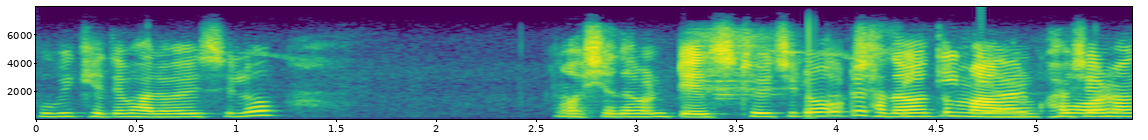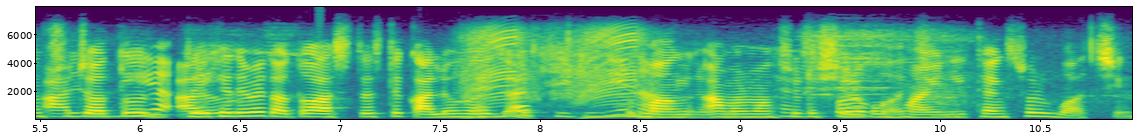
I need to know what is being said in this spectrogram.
খুবই খেতে ভালো হয়েছিল অসাধারণ টেস্ট হয়েছিল। সাধারণত হাঁসের মাংস যত দেখে দেবে তত আস্তে আস্তে কালো হয়ে যায়। আমার মাংসটা সেরকম হয়নি। থ্যাংকস ফর ওয়াচিং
